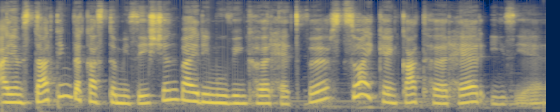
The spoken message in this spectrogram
I am starting the customization by removing her head first so I can cut her hair easier.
